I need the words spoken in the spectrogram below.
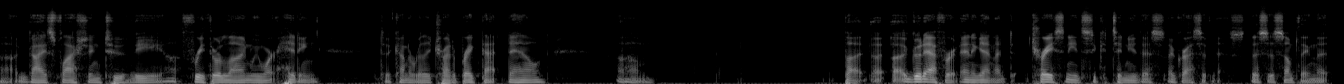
Uh, guys flashing to the uh, free throw line we weren't hitting to kind of really try to break that down. Um, but a, a, good effort. And again, Trayce needs to continue this aggressiveness. This is something that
